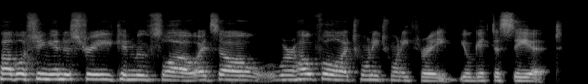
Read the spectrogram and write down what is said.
publishing industry can move slow. And so we're hopeful at 2023 you'll get to see it.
